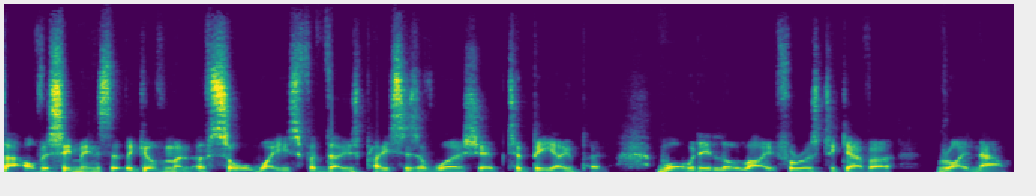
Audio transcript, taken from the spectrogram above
That obviously means that the government have sought ways for those places of worship to be open. What would it look like for us to gather right now?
